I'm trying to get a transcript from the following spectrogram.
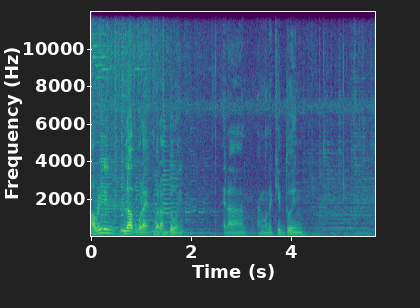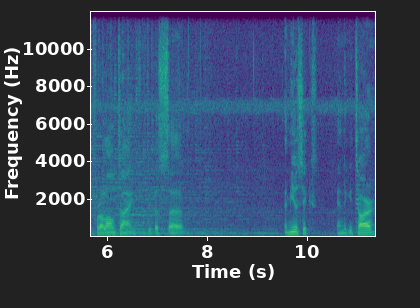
I really love what, I, what I'm doing, and I, I'm gonna keep doing for a long time because uh, the music and the guitar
